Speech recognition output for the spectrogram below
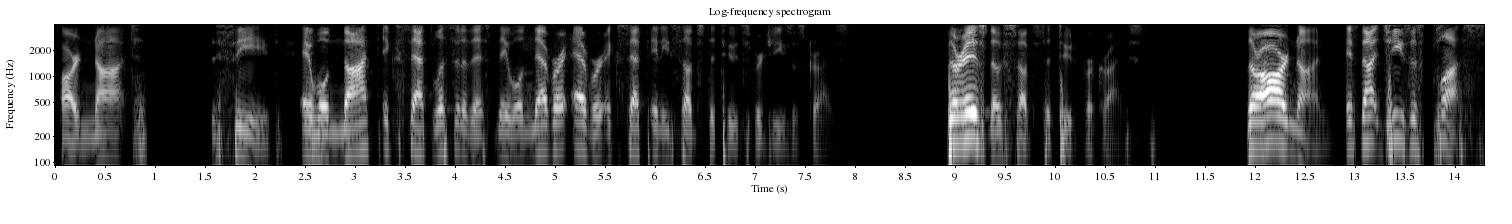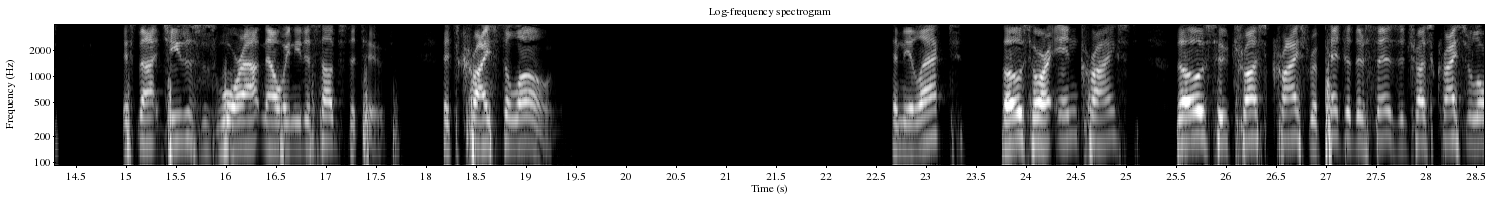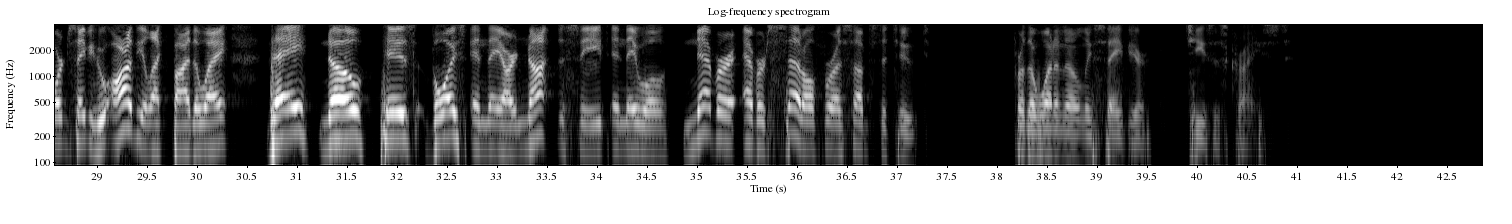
are not deceived and will not accept, listen to this, they will never ever accept any substitutes for Jesus Christ. There is no substitute for Christ. There are none. It's not Jesus plus. It's not Jesus is wore out, now we need a substitute. It's Christ alone. And the elect, those who are in Christ, those who trust Christ, repent of their sins, and trust Christ, their Lord and Savior, who are the elect, by the way, they know His voice and they are not deceived and they will never ever settle for a substitute for the one and only Savior, Jesus Christ.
